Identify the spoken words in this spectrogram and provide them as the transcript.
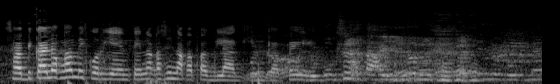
Sabi ka lang nga may kuryente na kasi nakapag-login ka pa eh. Lubog na tayo. Kasi lubog na.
